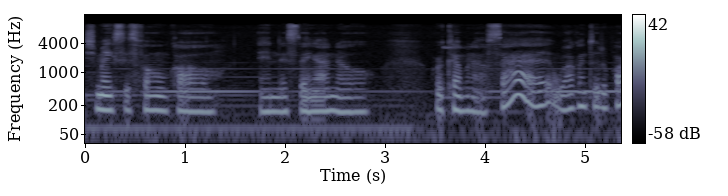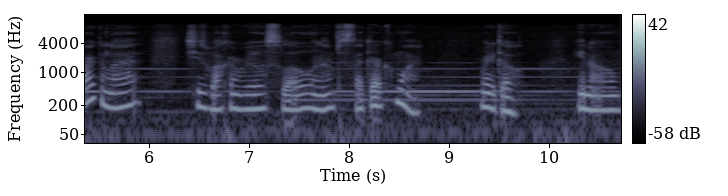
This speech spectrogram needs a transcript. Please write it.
She makes this phone call, and this thing I know, we're coming outside, walking through the parking lot. She's walking real slow, and I'm just like, girl, come on, I'm ready to go. You know,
